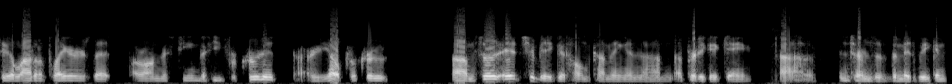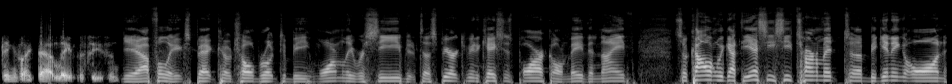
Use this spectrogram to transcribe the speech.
see a lot of the players that are on this team that he's recruited or he helped recruit. Um, so it should be a good homecoming and um, a pretty good game. Uh, in terms of the midweek and things like that late in the season. Yeah, I fully expect Coach Holbrook to be warmly received at Spirit Communications Park on May the 9th. So, Colin, we got the SEC tournament uh, beginning on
